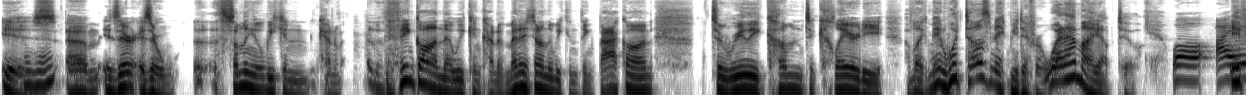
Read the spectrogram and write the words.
is. Mm-hmm. Um, is there is there uh, something that we can kind of think on that we can kind of meditate on that we can think back on to really come to clarity of like, man, what does make me different? What am I up to? Well, I if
